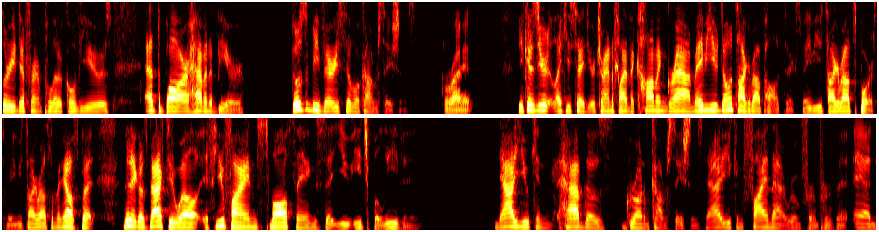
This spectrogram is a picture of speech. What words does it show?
three different political views, at the bar having a beer, those would be very civil conversations. Right. because you're like you said you're trying to find the common ground. Maybe you don't talk about politics. Maybe you talk about sports. Maybe you talk about something else. But then it goes back to well if you find small things that you each believe in now you can have those grown up conversations. Now you can find that room for improvement. And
